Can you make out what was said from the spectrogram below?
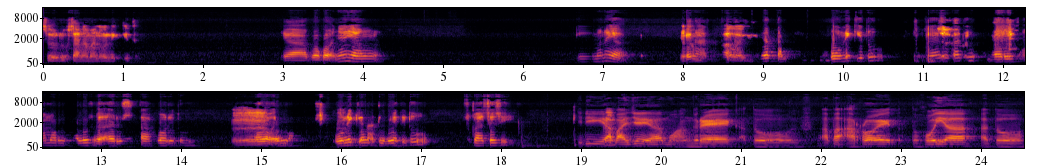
seluruh tanaman unik gitu ya pokoknya yang gimana ya? Enak. suka enak unik itu saya suka sih harus amorphalus nggak harus tavor itu. Hmm, kalau enak unik enak dilihat itu suka aja sih. Jadi apa aja ya, mau anggrek atau apa aroid atau hoya atau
